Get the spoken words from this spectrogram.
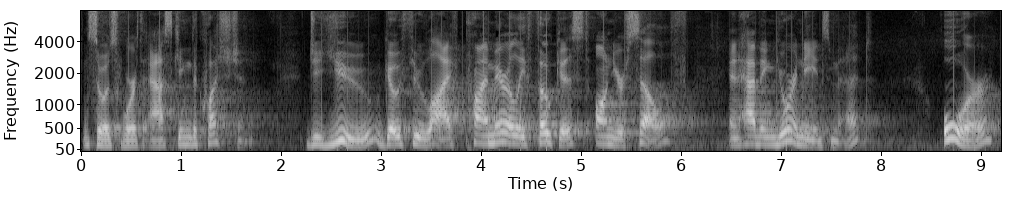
And so it's worth asking the question Do you go through life primarily focused on yourself and having your needs met? Or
